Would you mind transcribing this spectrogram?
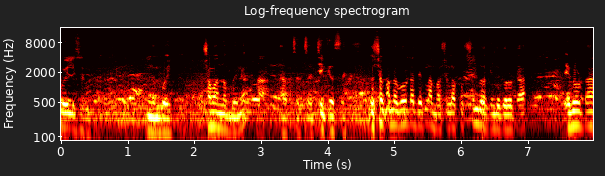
বইলিছেন নব্বই। সমান নব্বই না? আচ্ছা আচ্ছা ঠিক আছে। দর্শক আমরা গরুটা দেখলাম মাসাল্লাহ খুব সুন্দর কিন্তু গরুটা। গরুটা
